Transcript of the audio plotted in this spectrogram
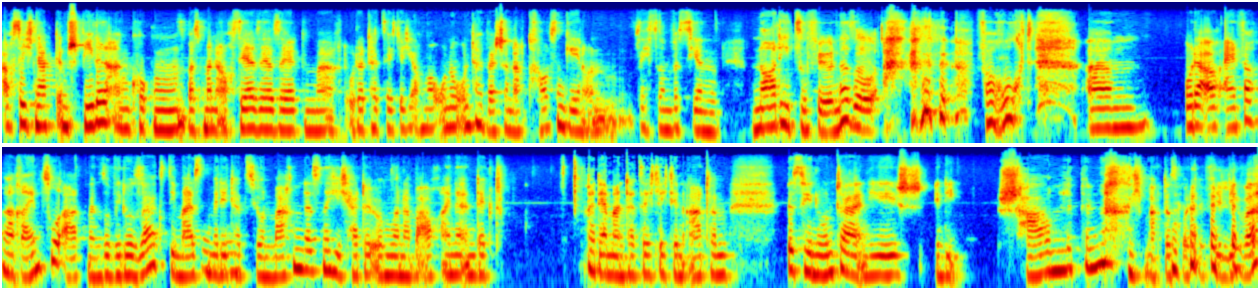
auch sich nackt im Spiegel angucken, was man auch sehr, sehr selten macht. Oder tatsächlich auch mal ohne Unterwäsche nach draußen gehen und sich so ein bisschen Nordi zu fühlen, ne? so verrucht. Ähm, oder auch einfach mal reinzuatmen, so wie du sagst. Die meisten. Meditationen machen das nicht. Ich hatte irgendwann aber auch eine entdeckt, bei der man tatsächlich den Atem bis hinunter in die, in die Schamlippen, ich mag das heute viel lieber,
